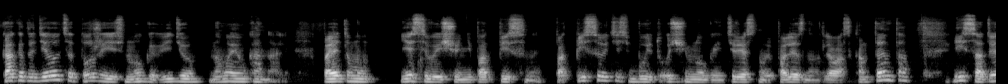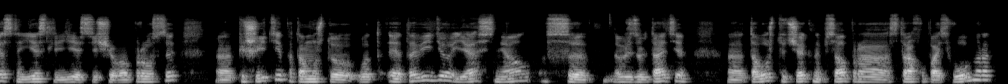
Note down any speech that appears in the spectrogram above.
Как это делается, тоже есть много видео на моем канале. Поэтому если вы еще не подписаны, подписывайтесь, будет очень много интересного и полезного для вас контента. И, соответственно, если есть еще вопросы, э, пишите, потому что вот это видео я снял с, в результате э, того, что человек написал про страх упасть в обморок.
